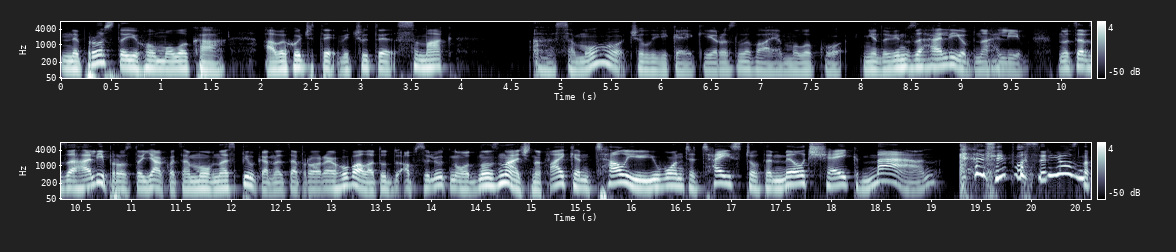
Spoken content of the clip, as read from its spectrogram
не просто його молока, а ви хочете відчути смак самого чоловіка, який розливає молоко. Ні, ну він взагалі обнаглів. Ну це взагалі просто як оця мовна спілка на це прореагувала. Тут абсолютно однозначно. I can tell you you want a taste of a milkshake man. Типу, серйозно.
